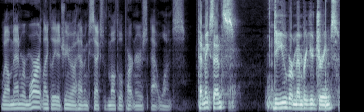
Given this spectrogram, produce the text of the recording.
while men were more likely to dream about having sex with multiple partners at once. That makes sense. Do you remember your dreams?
